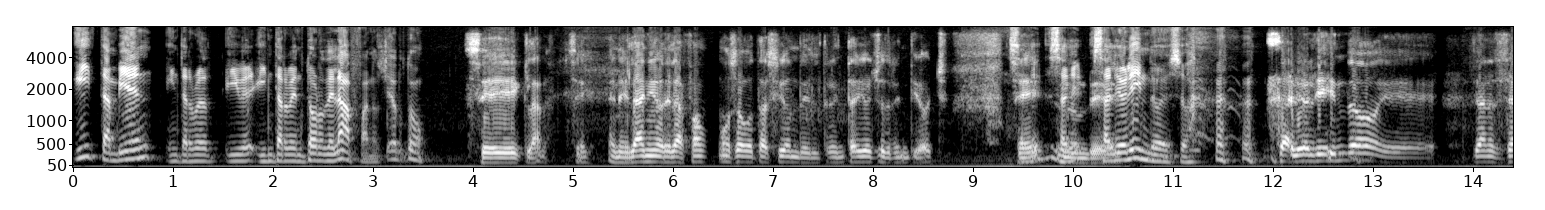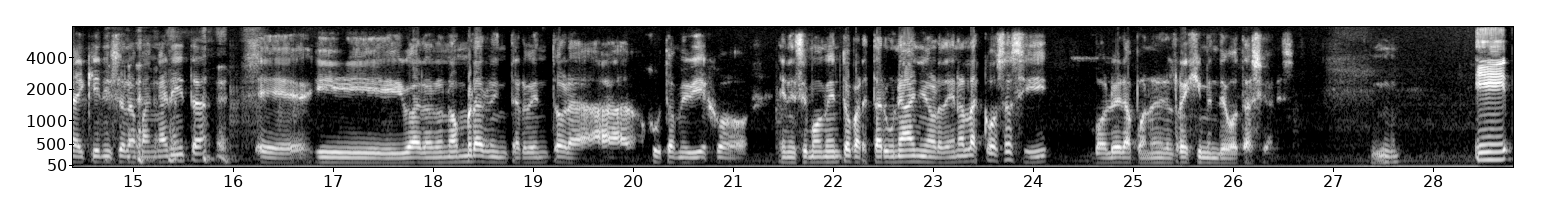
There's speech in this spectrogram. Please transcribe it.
y también interventor del AFA, ¿no es cierto? Sí, claro, sí. En el año de la famosa votación del 38-38. salió lindo eso. salió lindo. Eh, ya no se sabe quién hizo la manganeta, eh, y bueno, lo nombraron interventor justo a mi viejo en ese momento para estar un año a ordenar las cosas y volver a poner el régimen de votaciones. Eh,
